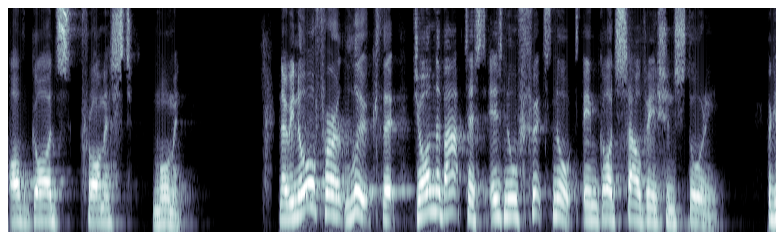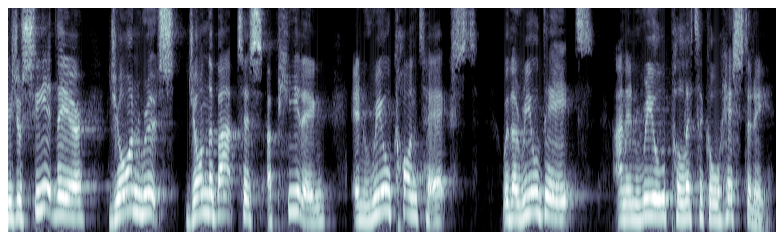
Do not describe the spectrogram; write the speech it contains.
of God's promised moment. Now we know for Luke that John the Baptist is no footnote in God's salvation story. Because you'll see it there, John roots John the Baptist appearing in real context, with a real date, and in real political history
